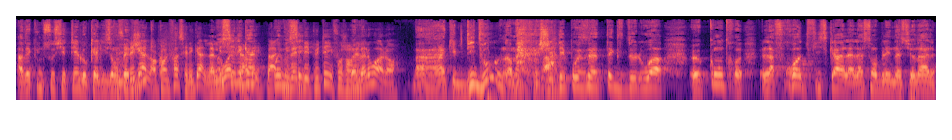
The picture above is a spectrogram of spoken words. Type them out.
avec une société localisée en Belgique. C'est légal, encore une fois, c'est légal. La loi c'est légal. Bah, vous êtes député, il faut changer la loi alors. Bah, dites-vous Non, j'ai bah. déposé un texte de loi contre la fraude fiscale à l'Assemblée nationale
